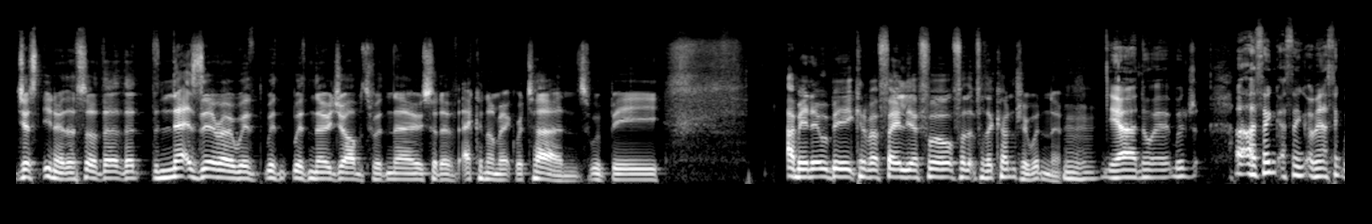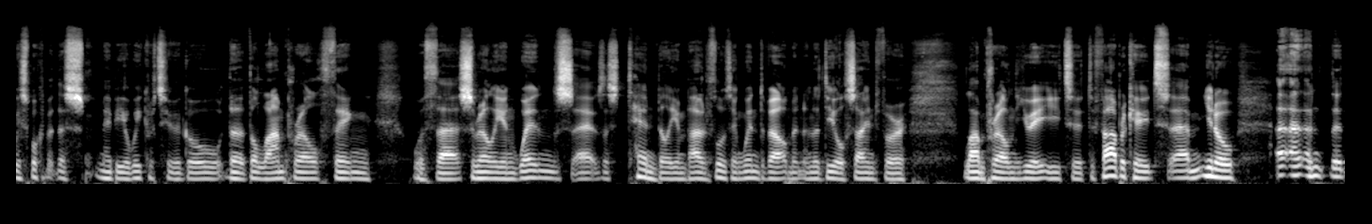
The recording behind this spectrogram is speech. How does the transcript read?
just you know the sort of the, the, the net zero with, with with no jobs with no sort of economic returns would be I mean, it would be kind of a failure for for the, for the country, wouldn't it? Mm-hmm. Yeah, no, it would. I think, I think, I mean, I think we spoke about this maybe a week or two ago. The the Lamprell thing with uh, Cerulean Winds. Uh, it was this ten billion pound floating wind development, and a deal signed for Lamprell and UAE to to fabricate. Um, you know, and the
